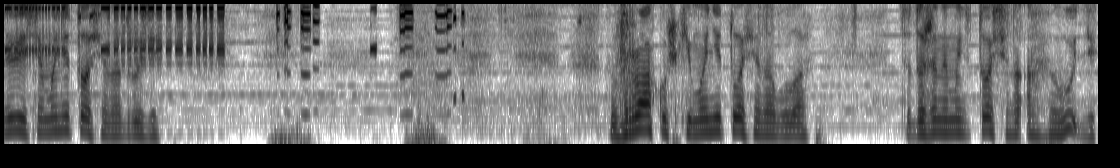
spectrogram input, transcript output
Дивіться, монітосіна, друзі. В ракушки монітосіна була. Це навіть не монітосіна, а гудзик.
